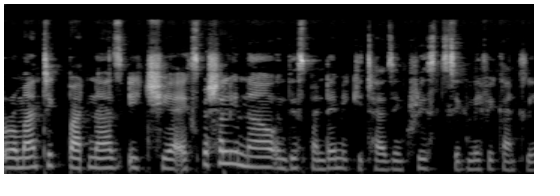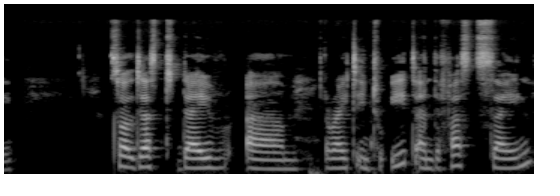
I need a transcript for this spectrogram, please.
romantic partners each year, especially now in this pandemic, it has increased significantly. So I'll just dive um, right into it. And the first sign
